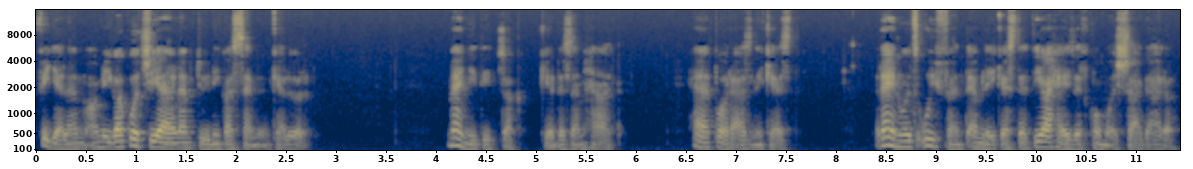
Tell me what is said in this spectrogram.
Figyelem, amíg a kocsi el nem tűnik a szemünk elől. Mennyit ittak? kérdezem Hát. Hel parázni kezd. Reynolds újfent emlékezteti a helyzet komolyságára.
